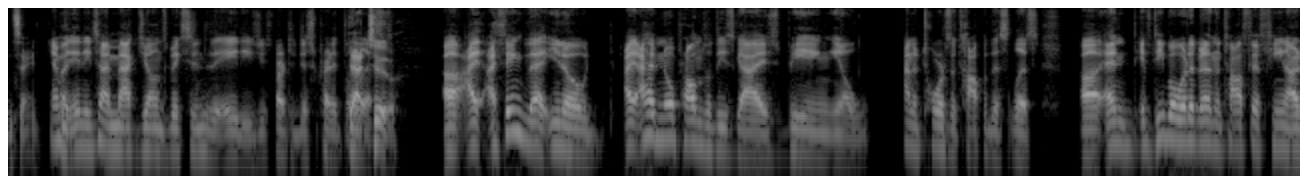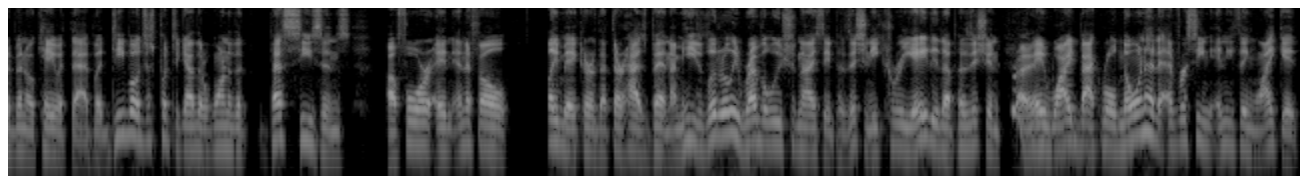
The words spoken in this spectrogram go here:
insane. I mean, anytime Mac Jones makes it into the 80s, you start to discredit the that list. too. Uh, I I think that you know I, I had no problems with these guys being you know kind of towards the top of this list. Uh, and if Debo would have been in the top 15, I would have been okay with that. But Debo just put together one of the best seasons uh, for an NFL playmaker that there has been. I mean, he literally revolutionized a position. He created a position Right. a wide back role. No one had ever seen anything like it.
